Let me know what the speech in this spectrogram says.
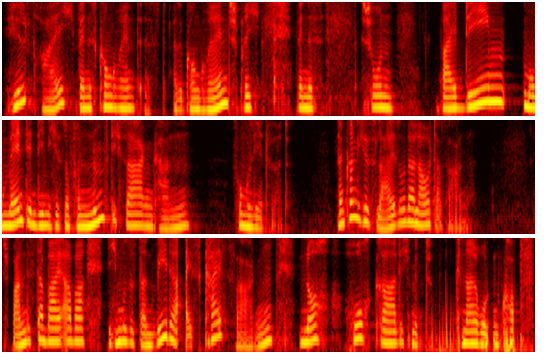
hilfreich, wenn es konkurrent ist. Also konkurrent, sprich, wenn es schon bei dem Moment, in dem ich es nur vernünftig sagen kann, formuliert wird. Dann kann ich es leise oder lauter sagen. Spannend ist dabei aber, ich muss es dann weder eiskalt sagen, noch hochgradig mit knallrotem Kopf,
